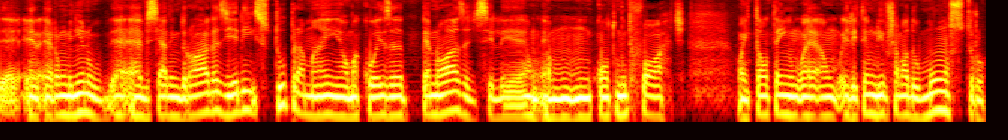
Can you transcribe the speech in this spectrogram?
é, era um menino é, viciado em drogas e ele estupra a mãe. É uma coisa penosa de se ler, é um, é um conto muito forte. Ou então tem um, é um, ele tem um livro chamado Monstro,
